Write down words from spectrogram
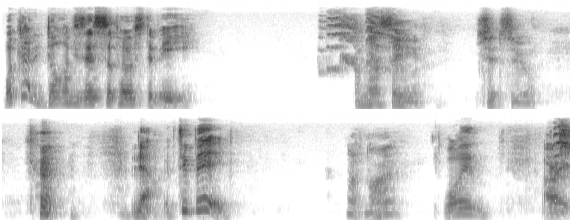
what kind of dog is this supposed to be? I'm gonna say Shih Tzu. no, it's too big. No, it's not. Well, it, all right.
